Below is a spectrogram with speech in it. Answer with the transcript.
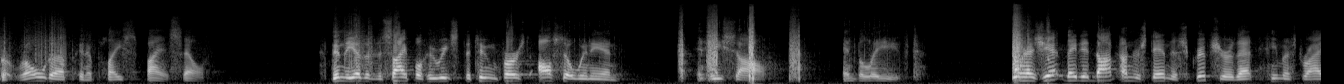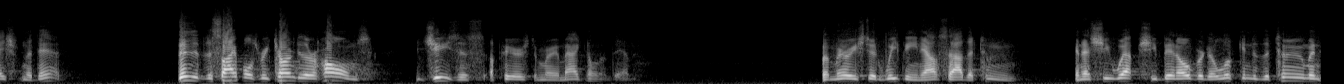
but rolled up in a place by itself. Then the other disciple who reached the tomb first also went in, and he saw and believed. For as yet they did not understand the scripture that he must rise from the dead. Then the disciples returned to their homes. Jesus appears to Mary Magdalene then. But Mary stood weeping outside the tomb. And as she wept, she bent over to look into the tomb, and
